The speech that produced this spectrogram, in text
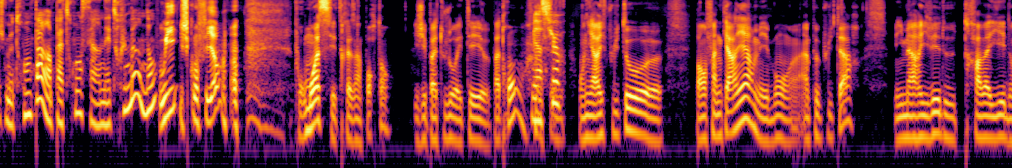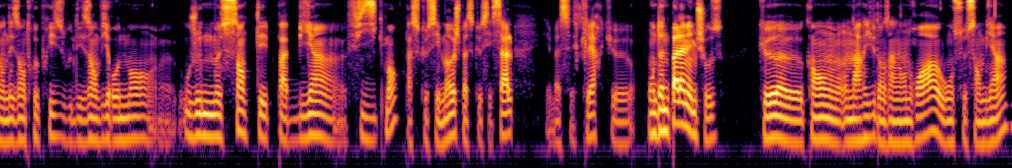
Je me trompe pas, un patron, c'est un être humain, non? Oui, je confirme. Pour moi, c'est très important. J'ai pas toujours été euh, patron. Bien sûr. On y arrive plutôt, euh, pas en fin de carrière, mais bon, un peu plus tard. Mais il m'est arrivé de travailler dans des entreprises ou des environnements où je ne me sentais pas bien physiquement, parce que c'est moche, parce que c'est sale et ben c'est clair qu'on ne donne pas la même chose que euh, quand on arrive dans un endroit où on se sent bien,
